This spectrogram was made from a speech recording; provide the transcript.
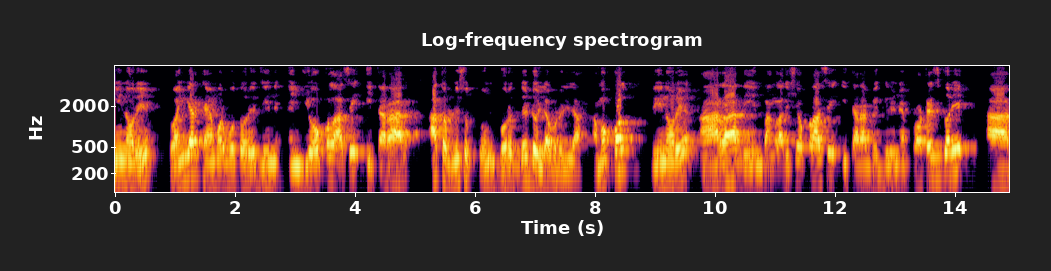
ইনরে রোহিঙ্গার খেমর বোতরে যে এনজিও কল আছে ইতারার আতর নিসুতুন গরদ্দে ডইলা বডইলা। আমকল দিনরে আরা দিন বাংলাদেশি অকল আছে ইতারা বেগিরিনে প্রটেস্ট করে, আর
